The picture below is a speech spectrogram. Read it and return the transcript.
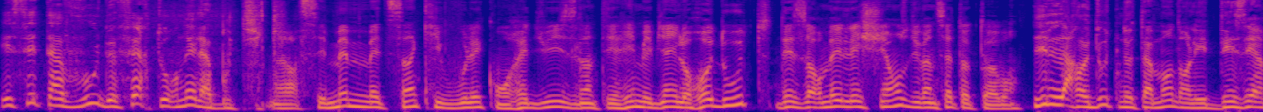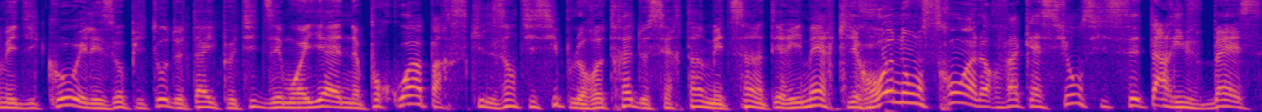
et c'est à vous de faire tourner la boutique. Alors ces mêmes médecins qui voulaient qu'on réduise l'intérim, eh bien ils redoutent désormais l'échéance du 27 octobre. Ils la redoutent notamment dans les déserts médicaux et les hôpitaux de taille petites et moyennes. Pourquoi? Parce qu'ils anticipent le retrait de certains médecins intérimaires qui renonceront à leur vacation si ces tarifs baissent.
